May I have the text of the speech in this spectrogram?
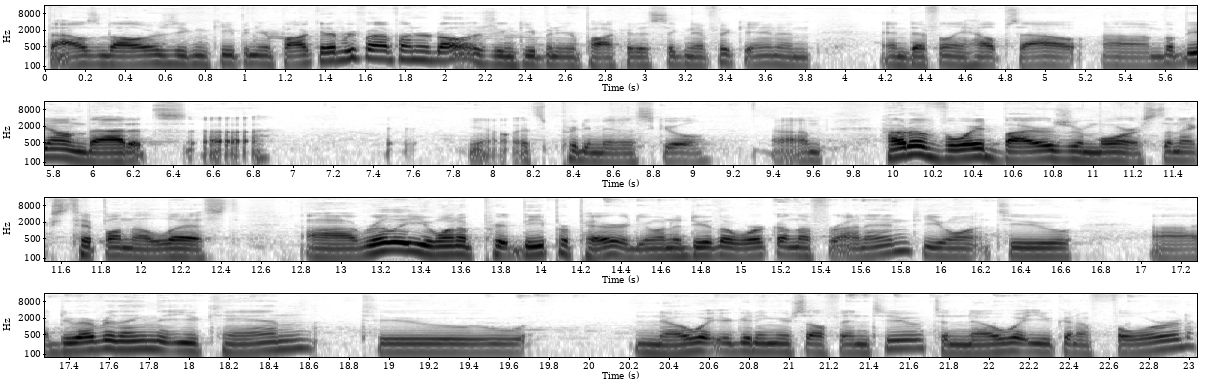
thousand dollars you can keep in your pocket, every five hundred dollars you can keep in your pocket is significant and and definitely helps out. Um, but beyond that, it's uh, you know it's pretty minuscule. Um, how to avoid buyer's remorse. The next tip on the list. Uh, really, you want to pre- be prepared. You want to do the work on the front end. You want to uh, do everything that you can to know what you're getting yourself into, to know what you can afford,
